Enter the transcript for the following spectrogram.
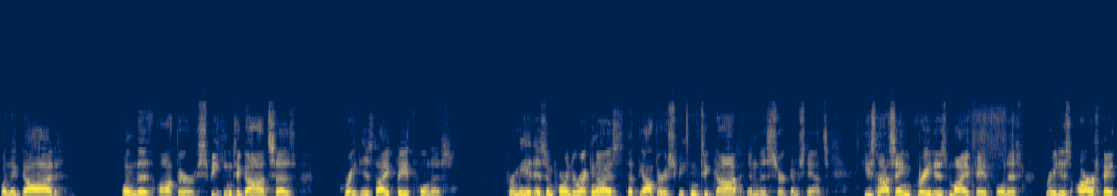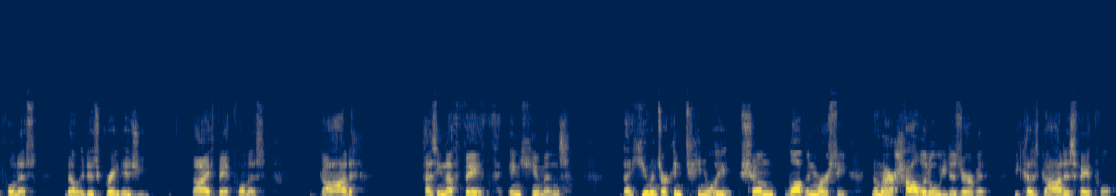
when the God, when the author speaking to God says, Great is thy faithfulness. For me, it is important to recognize that the author is speaking to God in this circumstance. He's not saying, Great is my faithfulness, great is our faithfulness. No, it is great is thy faithfulness. God has enough faith in humans that humans are continually shown love and mercy, no matter how little we deserve it, because God is faithful.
